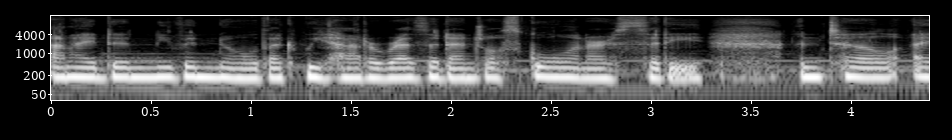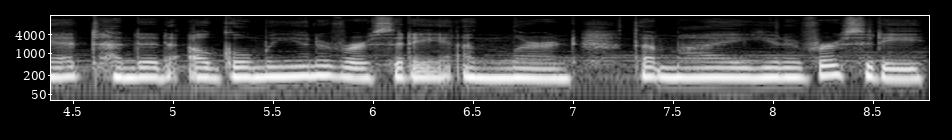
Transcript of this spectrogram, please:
and I didn't even know that we had a residential school in our city until I attended Algoma University and learned that my university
